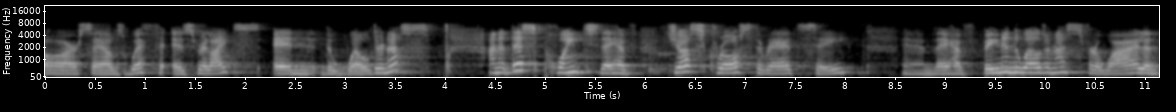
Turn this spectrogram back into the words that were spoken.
ourselves with the Israelites in the wilderness. And at this point, they have just crossed the Red Sea. Um, they have been in the wilderness for a while and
